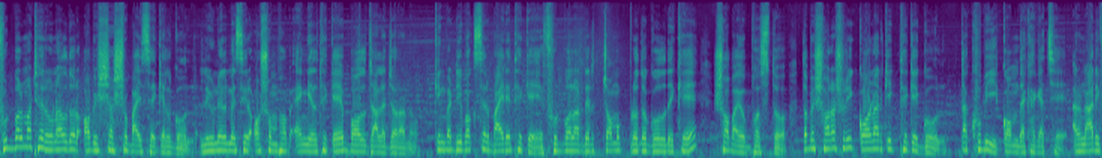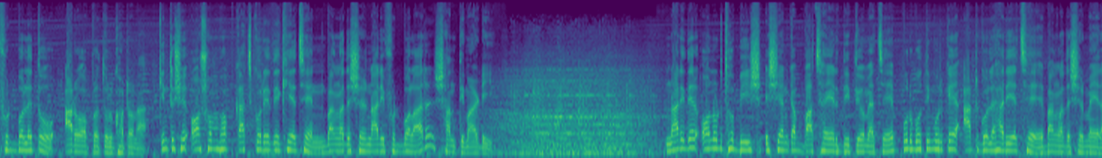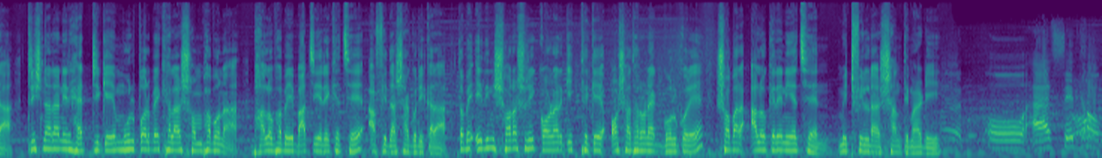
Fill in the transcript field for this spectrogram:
Football মাঠে রোনালদোর অবিশ্বাস্য বাইসাইকেল গোল। লিওনেল মেসির অসম্ভব অ্যাঙ্গেল থেকে বল জালে জড়ানো, কিংবা ডিবক্সের বাইরে থেকে ফুটবলারদের চমকপ্রদ গোল দেখে সবাই অভ্যস্ত। তবে সরাসরি কর্নার কিক থেকে গোল, তা খুবই কম দেখা গেছে। আর নারী ফুটবলে তো আরও অপ্রতুল ঘটনা। কিন্তু সে অসম্ভব কাজ করে দেখিয়েছেন বাংলাদেশের নারী ফুটবলার শান্তি মার্ডি। নারীদের অনূর্ধ্ব বিশ এশিয়ান কাপ বাছাইয়ের দ্বিতীয় ম্যাচে পূর্ব তিমুরকে আট গোলে হারিয়েছে বাংলাদেশের মেয়েরা। তৃষ্ণা রানীর হ্যাটট্রিকে মূল পর্বে খেলার সম্ভাবনা ভালোভাবেই বাঁচিয়ে রেখেছে আফিদা সাগরিকারা। তবে এদিন সরাসরি কর্নার কিক থেকে অসাধারণ এক গোল করে সবার আলো কেড়ে নিয়েছেন মিডফিল্ডার শান্তি মার্ডি।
